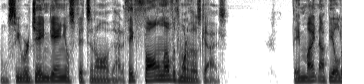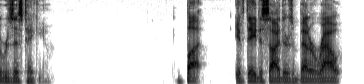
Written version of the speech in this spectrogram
we'll see where Jayden Daniels fits in all of that. If they fall in love with one of those guys, they might not be able to resist taking him. But if they decide there's a better route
